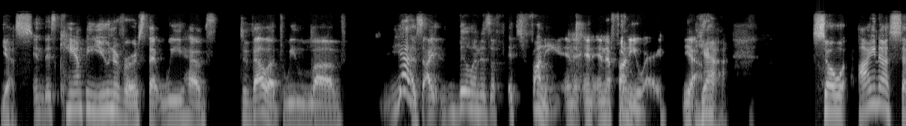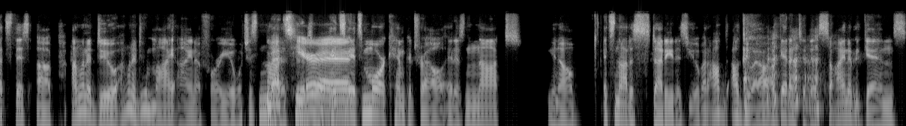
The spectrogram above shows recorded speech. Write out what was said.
yes. in this campy universe that we have developed, we love. Yes, I villain is a. It's funny in a, in, in a funny way. Yeah. Yeah. So Ina sets this up. I'm gonna do. I'm gonna do my Ina for you, which is not Let's as good as hear yours. It's it's more Kim Cattrall. It is not. You know, it's not as studied as you, but I'll I'll do it. I'll, I'll get into this. So Ina begins,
